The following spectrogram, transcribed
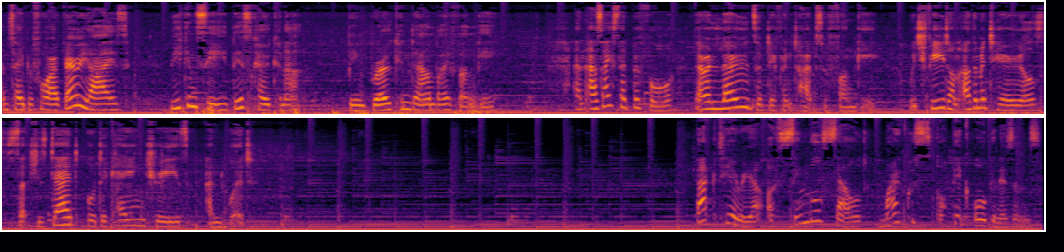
And so before our very eyes, we can see this coconut being broken down by fungi. And as I said before, there are loads of different types of fungi, which feed on other materials such as dead or decaying trees and wood. Bacteria are single-celled, microscopic organisms,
